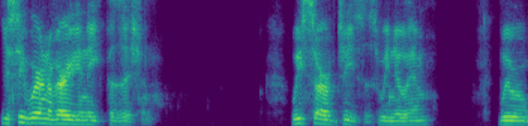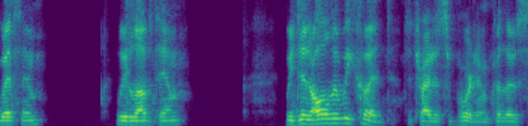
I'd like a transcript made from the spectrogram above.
You see, we're in a very unique position. We served Jesus, we knew him, we were with him, we loved him. We did all that we could to try to support him for those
